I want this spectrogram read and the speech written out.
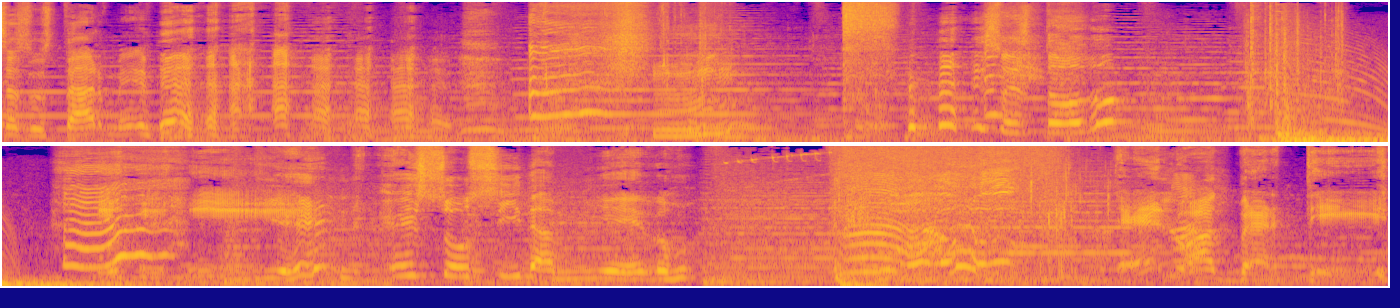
Puedes asustarme. ¿Eso es todo? Bien, eso sí da miedo. Te lo advertí.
